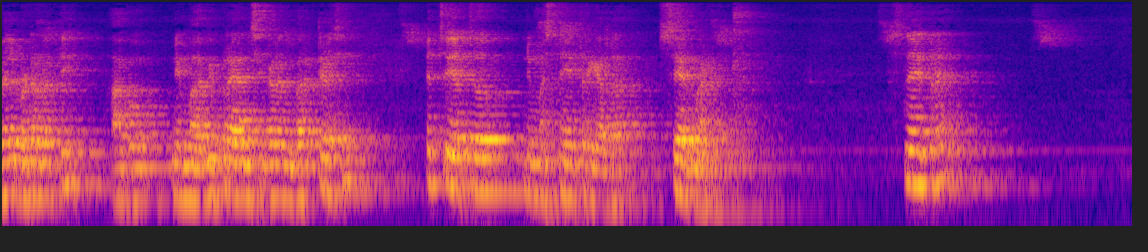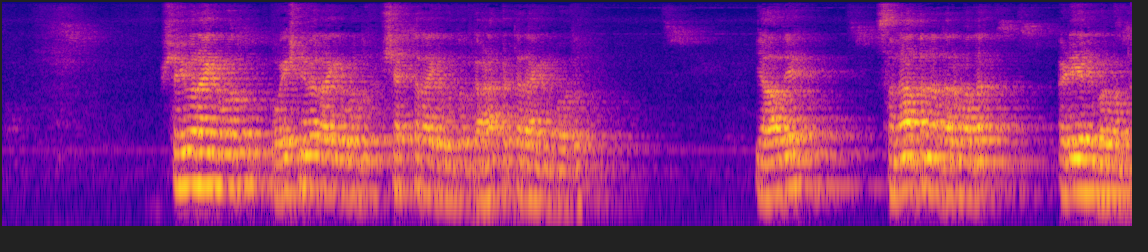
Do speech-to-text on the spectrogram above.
ಬೆಲ್ ಬಟನ್ ಒತ್ತಿ ಹಾಗೂ ನಿಮ್ಮ ಅಭಿಪ್ರಾಯ ಅನಿಸಿಕೆಗಳನ್ನು ಬರ ತಿಳಿಸಿ ಹೆಚ್ಚು ಹೆಚ್ಚು ನಿಮ್ಮ ಸ್ನೇಹಿತರಿಗೆಲ್ಲ ಶೇರ್ ಮಾಡಿ. ಸ್ನೇಹಿತರೆ, ಶೈವರಾಗಿರ್ಬೋದು, ವೈಷ್ಣವರಾಗಿರ್ಬೋದು, ಶಕ್ತರಾಗಿರ್ಬೋದು, ಗಾಣಪತ್ಯರಾಗಿರ್ಬೋದು, ಯಾವುದೇ ಸನಾತನ ಧರ್ಮದ ಅಡಿಯಲ್ಲಿ ಬರುವಂಥ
